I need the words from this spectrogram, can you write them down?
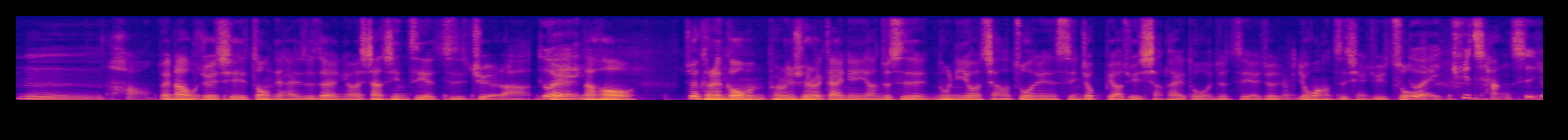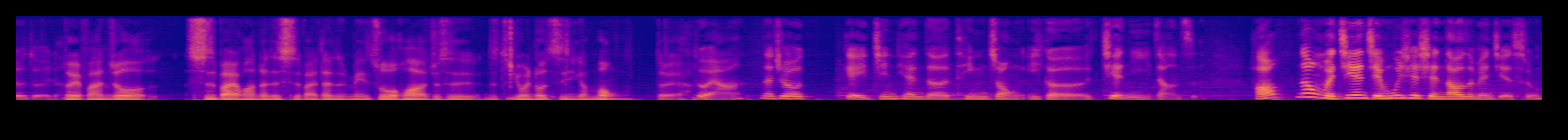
嗯，好。对，那我觉得其实重点还是在你要相信自己的直觉啦。对，对然后。就可能跟我们 permission 的概念一样，就是如果你有想要做那件事情，就不要去想太多，就直接就勇往直前去做。对，去尝试就对了。对，反正就失败的话那是失败，但是没做的话就是永远都只是一个梦。对啊。对啊，那就给今天的听众一个建议，这样子。好，那我们今天节目就先到这边结束。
